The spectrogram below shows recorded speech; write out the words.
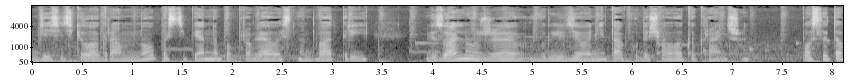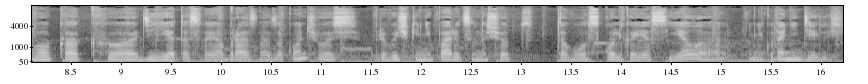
10 килограмм, но постепенно поправлялась на 2-3. Визуально уже выглядела не так худощаво, как раньше. После того, как э, диета своеобразная закончилась, привычки не париться насчет того, сколько я съела, никуда не делись.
